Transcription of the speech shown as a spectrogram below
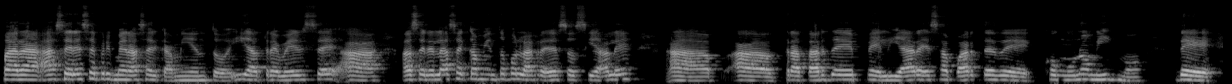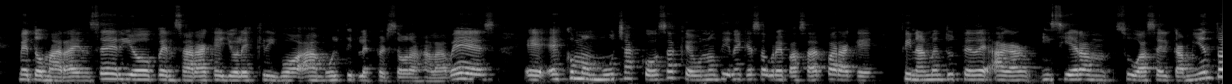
para hacer ese primer acercamiento y atreverse a hacer el acercamiento por las redes sociales, a, tratar de pelear esa parte de con uno mismo, de me tomara en serio, pensara que yo le escribo a múltiples personas a la vez. Eh, es como muchas cosas que uno tiene que sobrepasar para que finalmente ustedes hagan, hicieran su acercamiento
